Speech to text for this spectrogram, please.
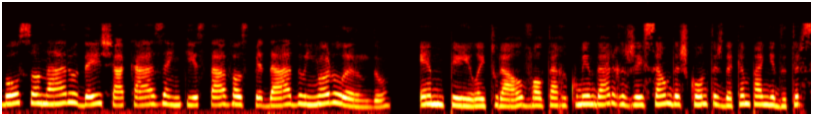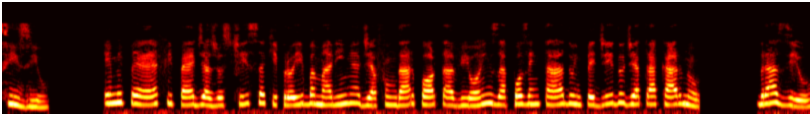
Bolsonaro deixa a casa em que estava hospedado em Orlando. MP eleitoral volta a recomendar rejeição das contas da campanha de Tarcísio. MPF pede à Justiça que proíba Marinha de afundar porta-aviões aposentado impedido de atracar no Brasil.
